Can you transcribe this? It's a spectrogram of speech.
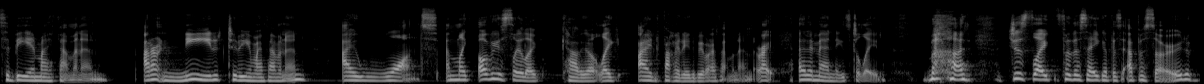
to be in my feminine. I don't need to be in my feminine. I want. And like obviously like caveat, like I fucking need to be my feminine, right? And a man needs to lead. But just like for the sake of this episode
